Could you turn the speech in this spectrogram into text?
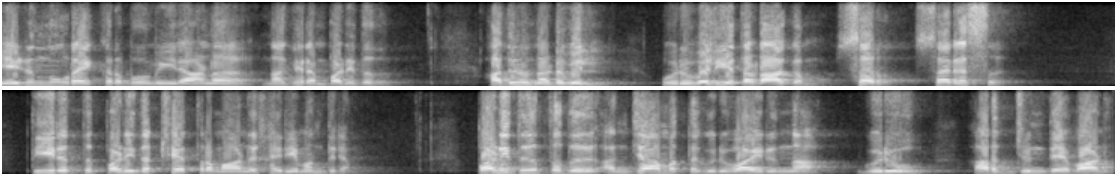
എഴുന്നൂറ് ഏക്കർ ഭൂമിയിലാണ് നഗരം പണിതത്. അതിനു നടുവിൽ ഒരു വലിയ തടാകം സർ സരസ് തീരത്ത് പണിത ക്ഷേത്രമാണ് ഹരിമന്ദിരം. പണി തീർത്തത് അഞ്ചാമത്തെ ഗുരുവായിരുന്ന ഗുരു അർജുൻ ദേവാണ്.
